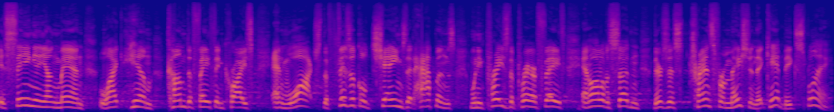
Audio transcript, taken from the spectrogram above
is seeing a young man like him come to faith in Christ and watch the physical change that happens when he prays the prayer of faith, and all of a sudden there's this transformation that can't be explained.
